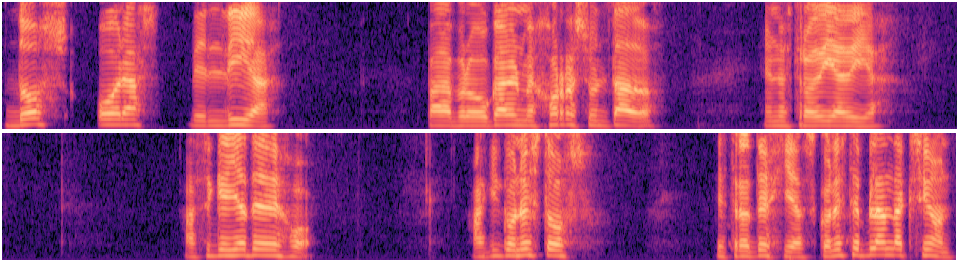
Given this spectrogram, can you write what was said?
dos horas del día para provocar el mejor resultado en nuestro día a día. Así que ya te dejo aquí con estos estrategias, con este plan de acción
